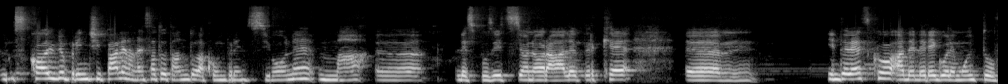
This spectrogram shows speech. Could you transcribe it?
lo scoglio principale non è stato tanto la comprensione, ma eh, l'esposizione orale, perché ehm, in tedesco ha delle regole molto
